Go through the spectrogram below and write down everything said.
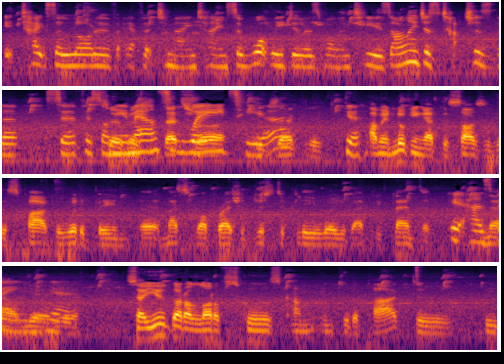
it takes a lot of effort to maintain. So what we do as volunteers only just touches the surface on the amounts of weeds right. here. Exactly. Yeah. I mean, looking at the size of this park, it would have been a massive operation just to clear where you've actually planted. It has now. been, yeah, yeah. yeah. So you've got a lot of schools come into the park to be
